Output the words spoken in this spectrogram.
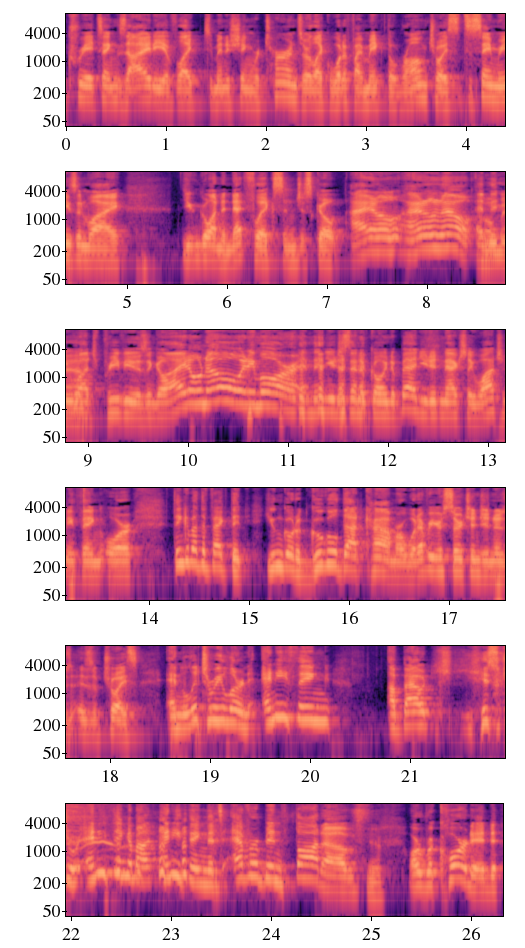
creates anxiety of like diminishing returns or like what if I make the wrong choice? It's the same reason why you can go onto Netflix and just go, I don't I don't know. And Oh, then you watch previews and go, I don't know anymore. and then you just end up going to bed. You didn't actually watch anything. Or think about the fact that you can go to google.com or whatever your search engine is, is of choice and literally learn anything about history, anything about anything that's ever been thought of or recorded,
